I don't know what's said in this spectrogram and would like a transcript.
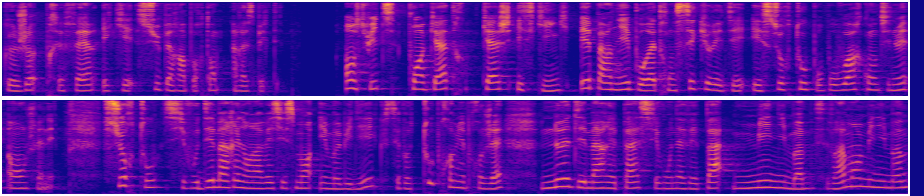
que je préfère et qui est super important à respecter. Ensuite, point 4, cash is king, épargner pour être en sécurité et surtout pour pouvoir continuer à enchaîner. Surtout si vous démarrez dans l'investissement immobilier, que c'est votre tout premier projet, ne démarrez pas si vous n'avez pas minimum, c'est vraiment minimum,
